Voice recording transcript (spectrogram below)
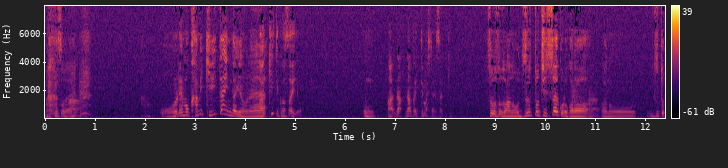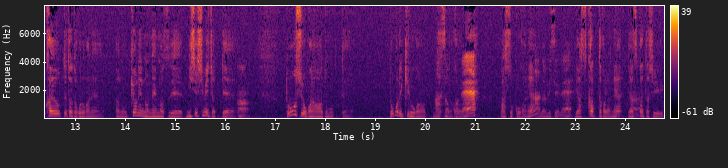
まあ そうだね。は俺も髪切りたいんだけどあね切ってくださいよ。うん。あななんか言ってましたねさっき。そうそうそうあのずっと小さい頃から、ん。あのずっと通ってたところがねあの去年の年末で店閉めちゃってうん。どうしようかなと思ってどこで切ろうかなあそこね。あそこがね。あの店ね。安かったからね。安かったし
